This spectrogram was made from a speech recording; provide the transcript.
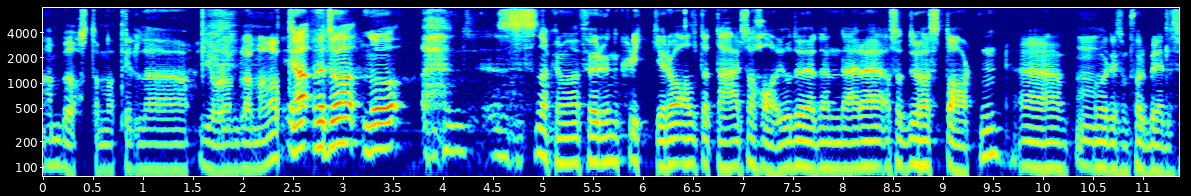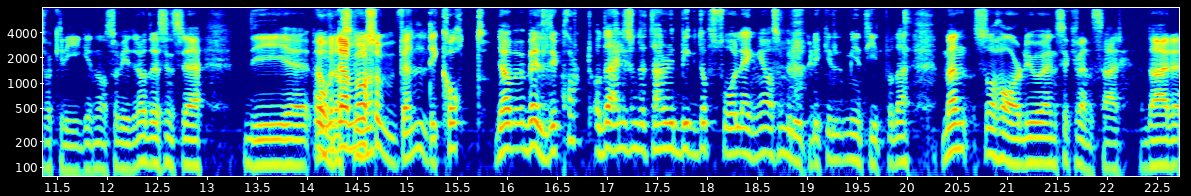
armbørstene til uh, Euron, blant annet. Ja, vet du hva? Nå snakker om før hun klikker og alt dette her, så har jo du den der eh, Altså, du har starten uh, Mm. på liksom forberedelse for krigen og så videre, og det syns jeg de eh, Ja, men den var også veldig kort. Ja, veldig kort. Og det er liksom, dette har de bygd opp så lenge, og så bruker de ikke mye tid på det. Men så har du jo en sekvens her der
